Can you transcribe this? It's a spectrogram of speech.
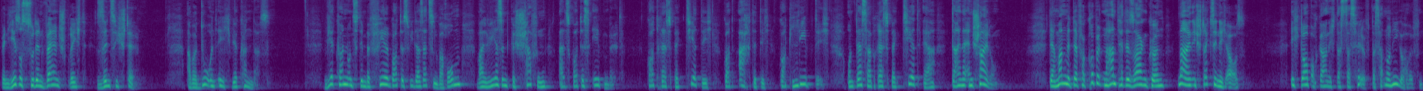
Wenn Jesus zu den Wellen spricht, sind sie still. Aber du und ich, wir können das. Wir können uns dem Befehl Gottes widersetzen. Warum? Weil wir sind geschaffen als Gottes Ebenbild. Gott respektiert dich, Gott achtet dich, Gott liebt dich. Und deshalb respektiert er deine Entscheidung. Der Mann mit der verkrüppelten Hand hätte sagen können, nein, ich strecke sie nicht aus. Ich glaube auch gar nicht, dass das hilft. Das hat noch nie geholfen.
